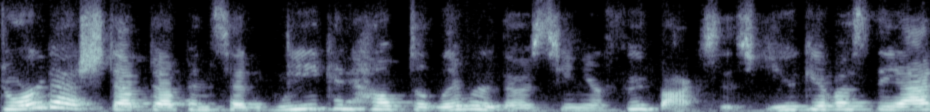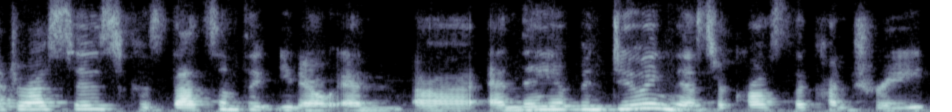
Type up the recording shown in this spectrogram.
DoorDash stepped up and said, We can help deliver those senior food boxes. You give us the addresses because that's something, you know, and uh, and they have been doing this across the country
